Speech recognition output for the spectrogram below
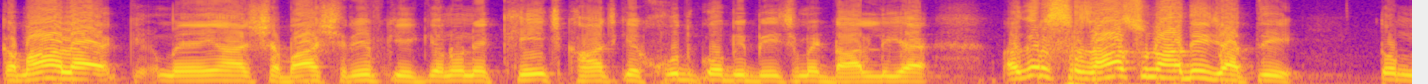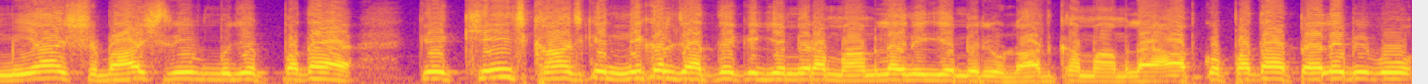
کمال ہے میں یہاں شہباز شریف کی کہ انہوں نے کھینچ کھانچ کے خود کو بھی بیچ میں ڈال لیا ہے۔ اگر سزا سنا دی جاتی تو میاں شباز شریف، مجھے پتا ہے کہ کھینچ کھانچ کے نکل جاتے کہ یہ میرا معاملہ نہیں، یہ میری اولاد کا معاملہ ہے۔ آپ کو پتا ہے، پہلے بھی وہ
